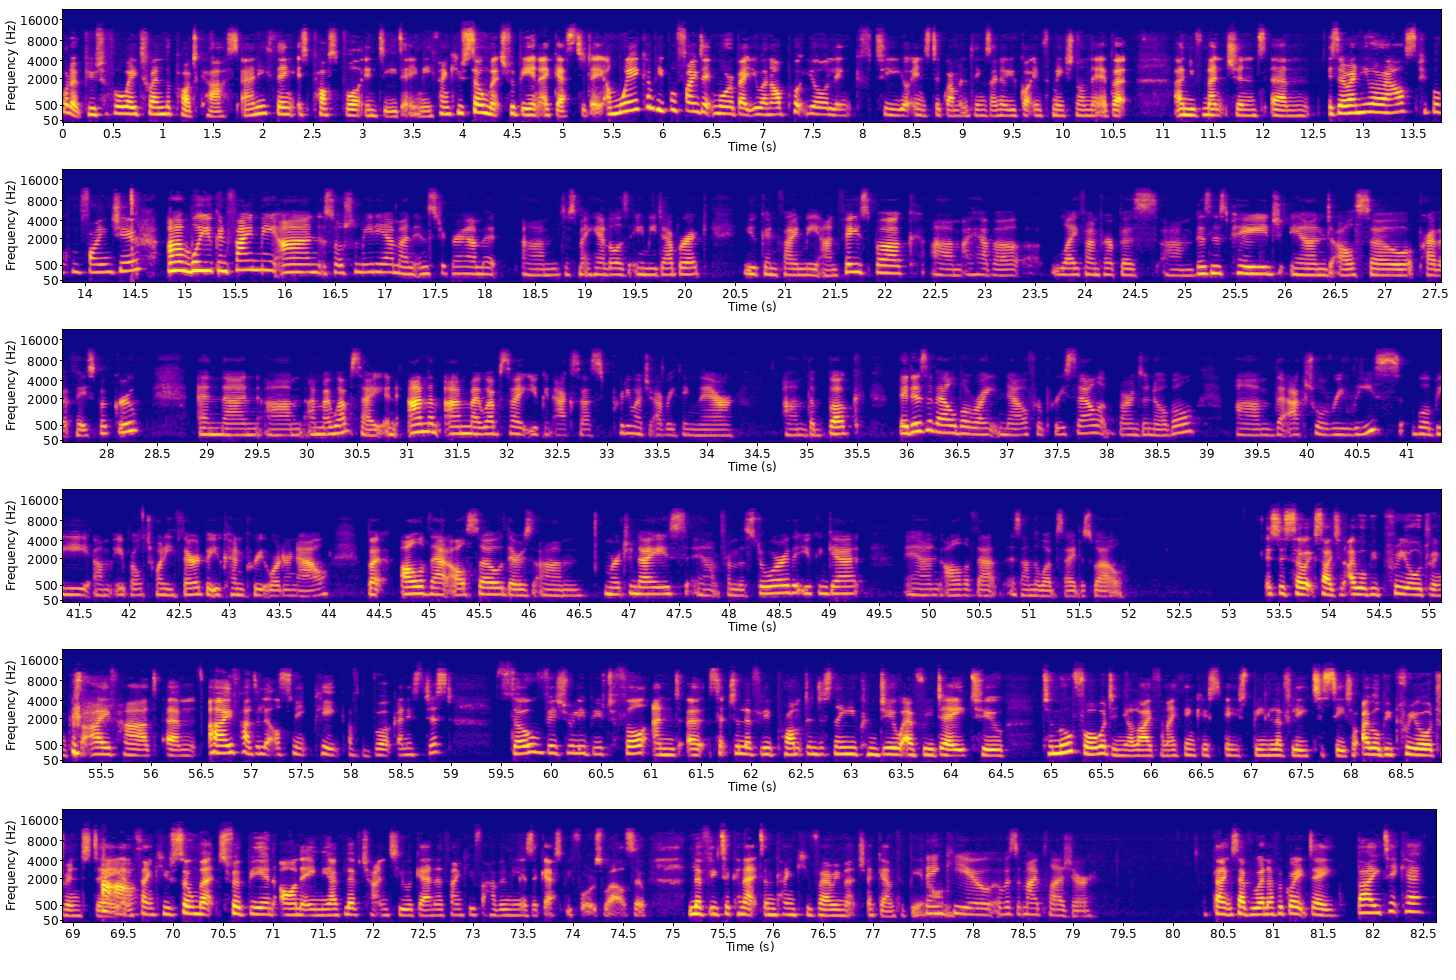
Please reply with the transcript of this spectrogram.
What a beautiful way to end the podcast. Anything is possible indeed, Amy. Thank you so much for being a guest today. And where can people find out more about you? And I'll put your link to your Instagram and things. I know you've got information on there, but and you've mentioned um, is there anywhere else people can find you? Um, well, you can find me on social media. I'm on Instagram at um, just my handle is Amy Debrucque. You can find me on Facebook. Um, I have a Life on Purpose um, business page and also a private Facebook group. And then um, on my website, and on, the, on my website, you can access pretty much everything there. Um, the book, it is available right now for pre-sale at Barnes and Noble. Um, the actual release will be um, April 23rd, but you can pre order now. But all of that also, there's um, merchandise uh, from the store that you can get, and all of that is on the website as well. This is so exciting. I will be pre-ordering because I've had um, I've had a little sneak peek of the book, and it's just so visually beautiful and uh, such a lovely prompt, and just something you can do every day to to move forward in your life. And I think it's, it's been lovely to see. So I will be pre ordering today. And thank you so much for being on, Amy. I've loved chatting to you again. And thank you for having me as a guest before as well. So lovely to connect. And thank you very much again for being thank on. Thank you. It was my pleasure. Thanks, everyone. Have a great day. Bye. Take care.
